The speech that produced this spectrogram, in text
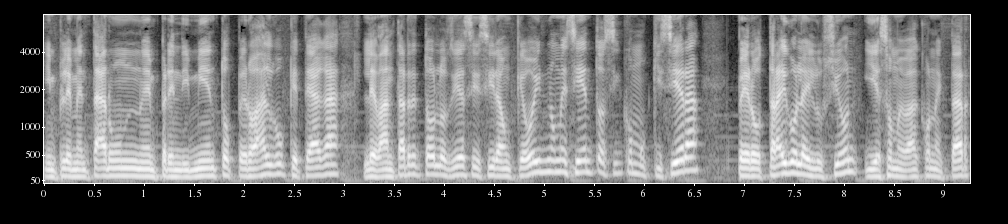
implementar un emprendimiento, pero algo que te haga levantarte todos los días y decir, aunque hoy no me siento así como quisiera, pero traigo la ilusión y eso me va a conectar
